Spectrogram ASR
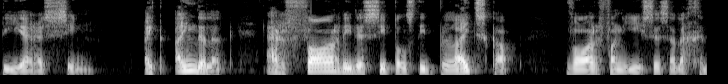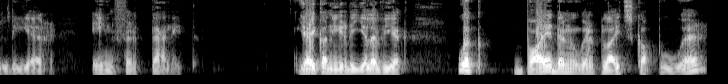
die Here sien. Uiteindelik ervaar die disippels die blydskap waarvan Jesus hulle geleer en vertel het. Jy kan hierdie hele week ook baie dinge oor blydskap hoor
